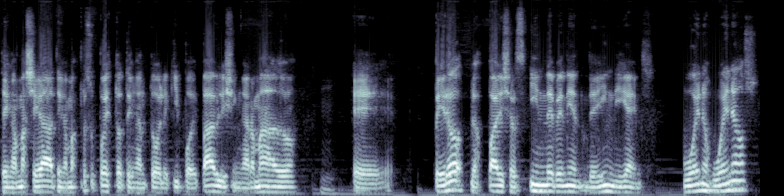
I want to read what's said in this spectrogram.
tengan más llegada, tengan más presupuesto, tengan todo el equipo de publishing armado. Hmm. Eh, pero los publishers independientes de indie games, buenos, buenos,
